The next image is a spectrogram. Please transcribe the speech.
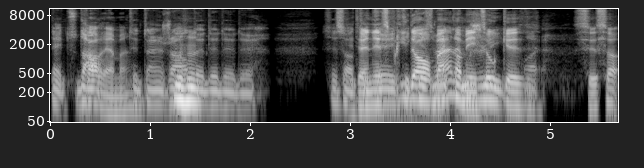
Ben, tu dors. Tu es un genre mm-hmm. de, de, de, C'est ça. Tu un esprit dormant, mais que. C'est ça.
